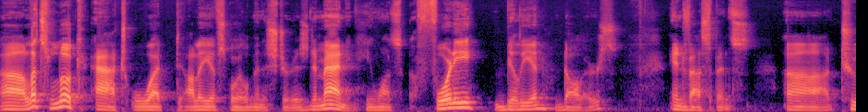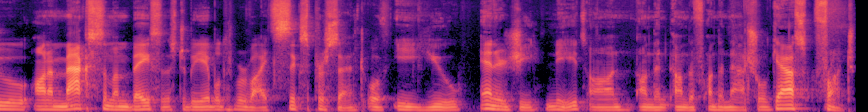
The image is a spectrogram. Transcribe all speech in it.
Uh, let's look at what Aliyev's oil minister is demanding. He wants $40 billion investments uh, to, on a maximum basis, to be able to provide 6% of EU energy needs on, on, the, on, the, on the natural gas front.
